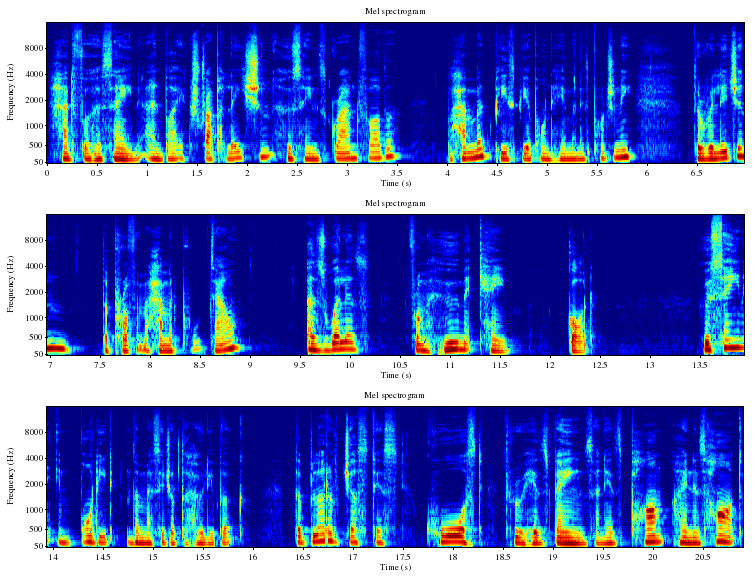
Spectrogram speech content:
had for Hussein, and by extrapolation, Hussein's grandfather, Muhammad, peace be upon him and his progeny, the religion the Prophet Muhammad brought down, as well as from whom it came, God. Hussein embodied the message of the Holy Book. The blood of justice coursed through his veins, and his palm and his heart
